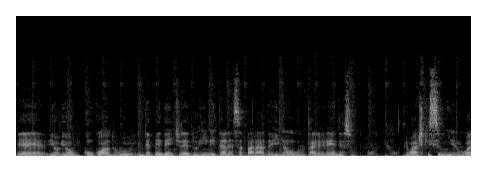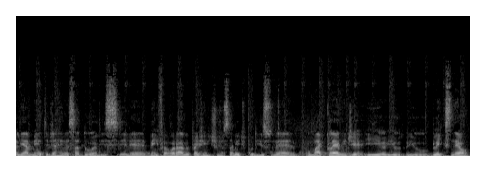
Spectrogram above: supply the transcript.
É, eu, eu, concordo, independente né, do Riney estar tá nessa parada aí, não o Tyler Anderson. Eu acho que sim, o alinhamento de arremessadores ele é bem favorável para a gente justamente por isso, né? O Mike Clevenger e, e, e o Blake Snell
